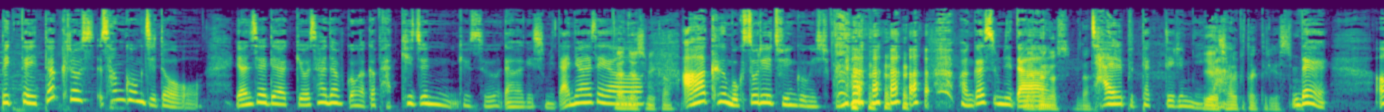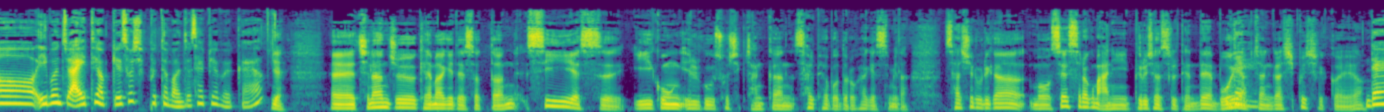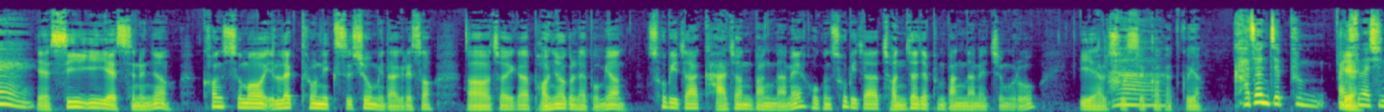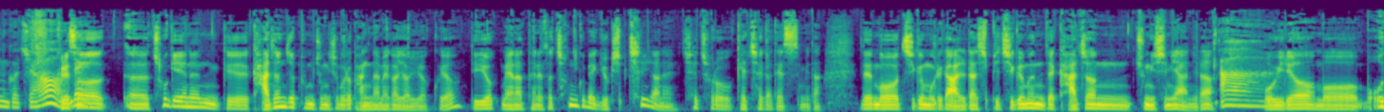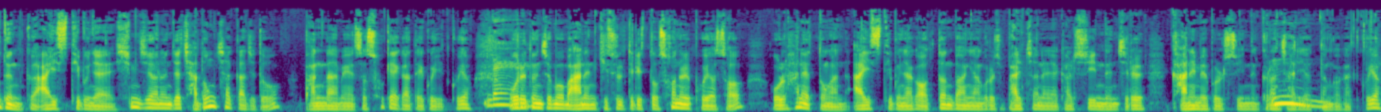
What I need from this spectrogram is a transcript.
빅데이터 크로스 성공지도 연세대학교 산업공학과 박희준 교수 나와 계십니다. 안녕하세요. 네, 안녕하십니까. 아, 그 목소리의 주인공이시구나. 반갑습니다. 네, 반갑습니다. 잘 부탁드립니다. 예, 잘 부탁드리겠습니다. 네. 어, 이번 주 IT 업계 소식부터 먼저 살펴볼까요? 예. 에, 지난주 개막이 됐었던 CES 2019 소식 잠깐 살펴보도록 하겠습니다. 사실 우리가 뭐 CES라고 많이 들으셨을 텐데 뭐의 네. 약자인가 싶으실 거예요. 네. 예, CES는요. 컨슈머 일렉트로닉스 쇼입니다. 그래서 어, 저희가 번역을 해보면 소비자 가전 박람회 혹은 소비자 전자제품 박람회쯤으로 이해할 수 아. 있을 것 같고요. 가전제품 말씀하시는 예. 거죠. 그래서 네. 어, 초기에는 그 가전제품 중심으로 박람회가 열렸고요. 뉴욕 맨하탄에서 1967년에 최초로 개최가 됐습니다. 근데 뭐 지금 우리가 알다시피 지금은 이제 가전 중심이 아니라 아. 오히려 뭐 모든 그 ICT 분야에 심지어는 이제 자동차까지도 박람회에서 소개가 되고 있고요. 네. 올해도 이제 뭐 많은 기술들이 또 선을 보여서 올 한 해 동안 ICT 분야가 어떤 방향으로 좀 발전해 갈 수 있는지를 가늠해 볼 수 있는 그런 음. 자리였던 것 같고요.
